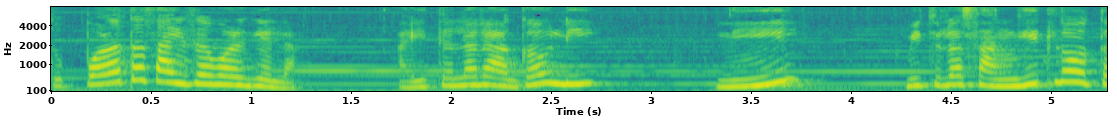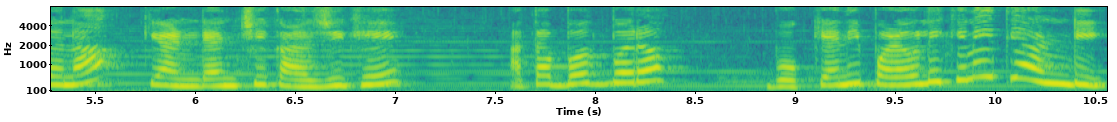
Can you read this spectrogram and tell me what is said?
तो पळतच आईजवळ गेला. आई त्याला रागावली. नील मी तुला सांगितलं होतं ना की अंड्यांची काळजी घे. आता बघ बरं बोक्यानी पळवली की नाही ती अंडी?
